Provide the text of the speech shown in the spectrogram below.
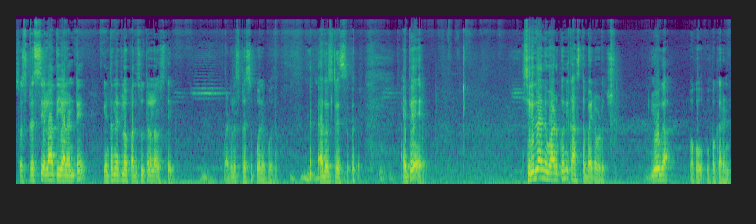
సో స్ట్రెస్ ఎలా తీయాలంటే ఇంటర్నెట్లో పది సూత్రాలు వస్తాయి. వాటి వల్ల స్ట్రెస్ పోనే పోదు. అదో స్ట్రెస్. అయితే శరీరాన్ని వాడుకొని కాస్త బయటపడవచ్చు యోగా ఒక ఉపకరణి.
